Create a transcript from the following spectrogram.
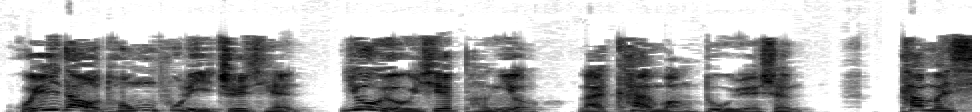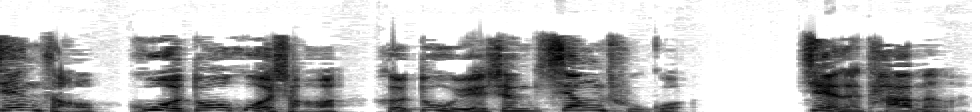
回到同府里之前，又有一些朋友来看望杜月笙。他们先早或多或少啊和杜月笙相处过，见了他们啊，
